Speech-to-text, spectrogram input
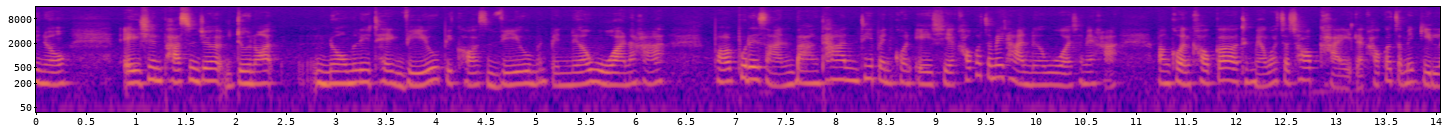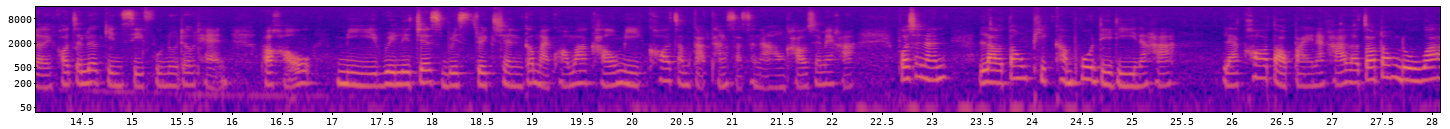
you know Asian passenger do not normally take veal because veal มันเป็นเนื้อวัวนะคะ เพราะผู้โดยสารบางท่านที่เป็นคนเอเชียเขาก็จะไม่ทานเนื้อวัวใช่ไหมคะบางคนเขาก็ถึงแม้ว่าจะชอบไข่ แต่เขาก็จะไม่กินเลย เขาจะเลือกกินซีฟู้ดนูเดิลแทน เพราะเขามี religious restriction ก็หมายความว่าเขามีข้อจำกัดทางศาสนาของเขาใช่ไหมคะ เพราะฉะนั้นเราต้องพิกคำพูดดีๆนะคะ และข้อต่อไปนะคะ เราจะต้องดูว่า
